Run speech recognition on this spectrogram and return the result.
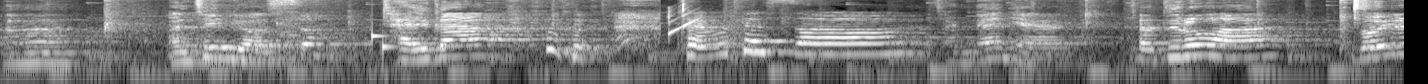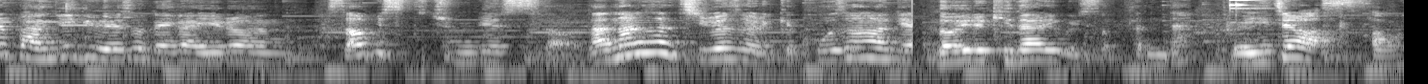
아, 안 챙겨왔어? 잘 가. 잘못했어. 장난이야. 자 들어와. 너희를 반기기 위해서 내가 이런 서비스도 준비했어. 난 항상 집에서 이렇게 고상하게 너희를 기다리고 있었단다. 왜 이제 왔어?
